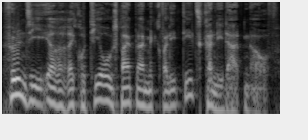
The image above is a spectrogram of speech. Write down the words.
Füllen Sie Ihre Rekrutierungspipeline mit Qualitätskandidaten auf.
